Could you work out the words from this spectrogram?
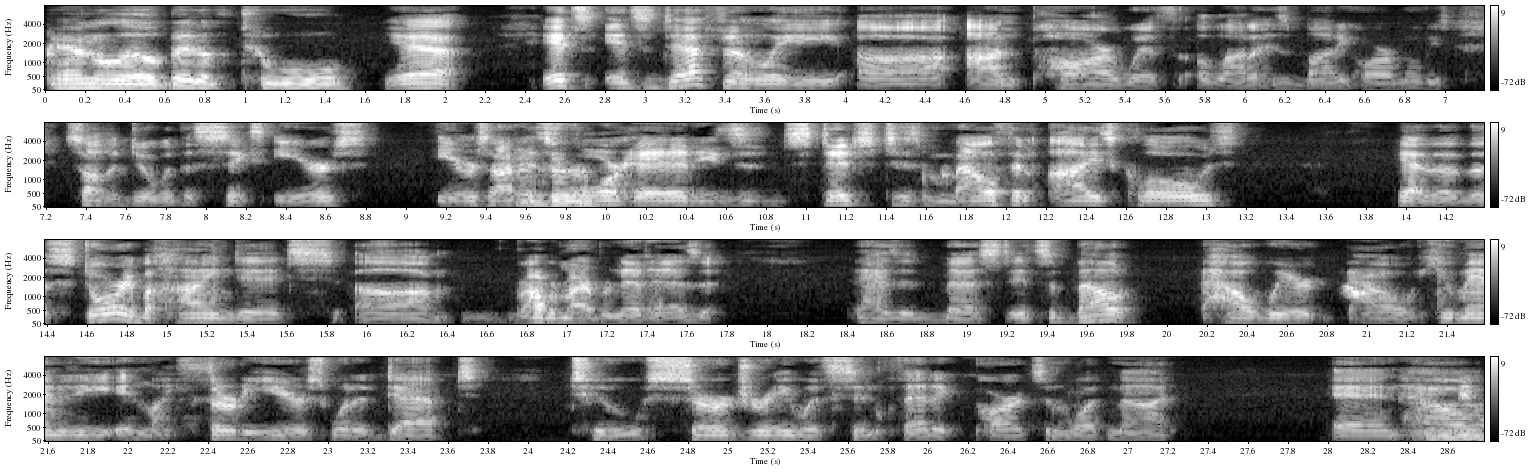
And a little bit of Tool. Yeah, it's it's definitely uh, on par with a lot of his body horror movies. Saw the dude with the six ears, ears on his Mhm. forehead. He's stitched his mouth and eyes closed. Yeah, the the story behind it, um, Robert Meyer Burnett has it has it best. It's about how we're how humanity in like thirty years would adapt to surgery with synthetic parts and whatnot, and how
